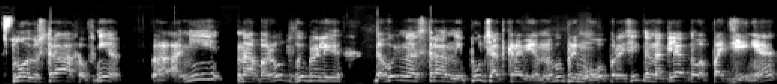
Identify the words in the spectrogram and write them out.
слою страхов. Нет. А, они, наоборот, выбрали довольно странный путь откровенного, прямого, поразительно наглядного падения.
